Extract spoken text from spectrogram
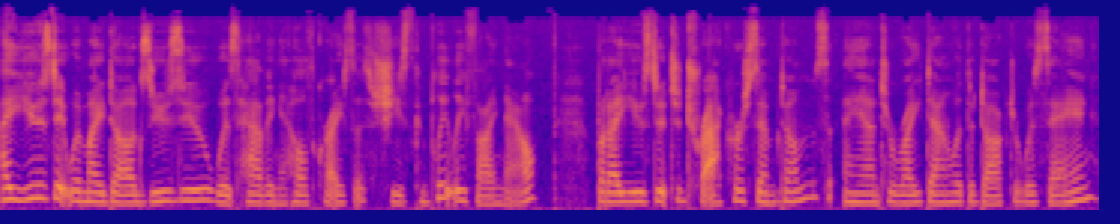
I used it when my dog Zuzu was having a health crisis. She's completely fine now, but I used it to track her symptoms and to write down what the doctor was saying.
